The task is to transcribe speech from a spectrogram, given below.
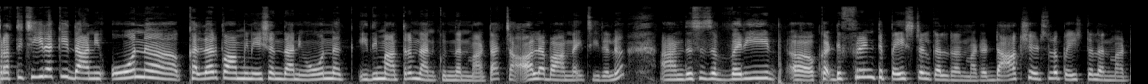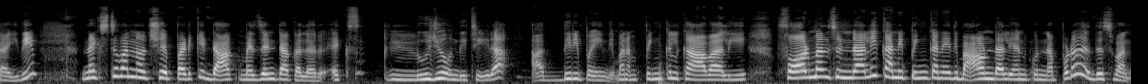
ప్రతి చీరకి దాని ఓన్ కలర్ కాంబినేషన్ దాని ఓన్ ఇది మాత్రం దానికి ఉందన్నమాట. చాలా బాగున్నాయి చీరలు. And this is a very ఒక డిఫరెంట్ పేస్టల్ కలర్ అనమాట డార్క్ షేడ్స్లో పేస్టల్ అనమాట ఇది. నెక్స్ట్ వన్ వచ్చేప్పటికి డార్క్ మెజెంటా కలర్ ఎక్స్క్లూజివ్ ఉంది చీర. అద్దిరిపోయింది. మనం పింకులు కావాలి ఫార్మల్స్ ఉండాలి కానీ పింక్ అనేది బాగుండాలి అనుకున్నప్పుడు this one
